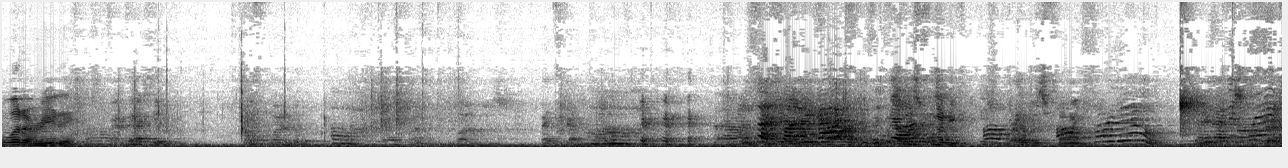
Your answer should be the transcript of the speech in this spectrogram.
What a reading. Oh. Fantastic. Wonderful. Thank you, guys. Was that funny, guys? Was That was fun? funny. Oh, That was oh, funny. so are you. You did great.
